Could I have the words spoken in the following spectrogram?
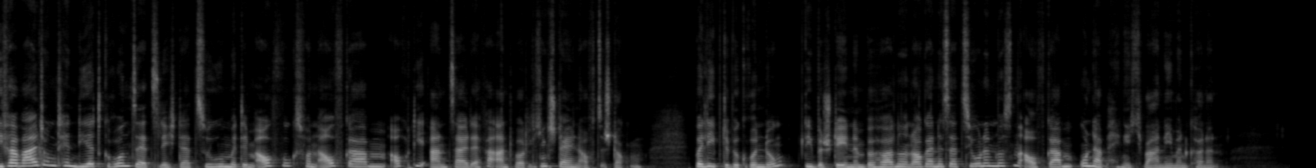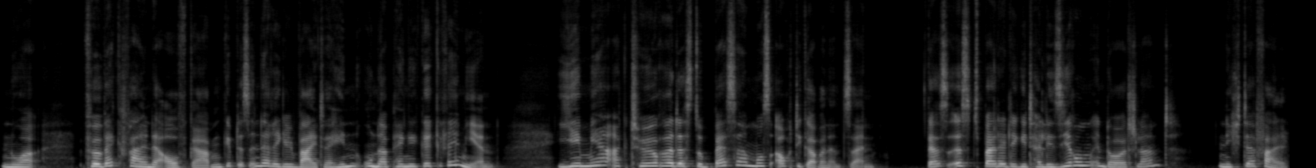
Die Verwaltung tendiert grundsätzlich dazu, mit dem Aufwuchs von Aufgaben auch die Anzahl der verantwortlichen Stellen aufzustocken. Beliebte Begründung, die bestehenden Behörden und Organisationen müssen Aufgaben unabhängig wahrnehmen können. Nur für wegfallende Aufgaben gibt es in der Regel weiterhin unabhängige Gremien. Je mehr Akteure, desto besser muss auch die Governance sein. Das ist bei der Digitalisierung in Deutschland nicht der Fall.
